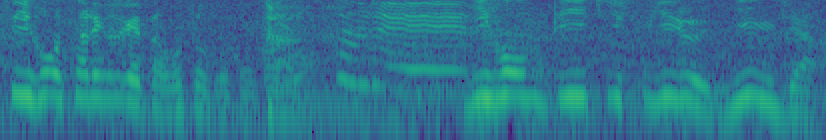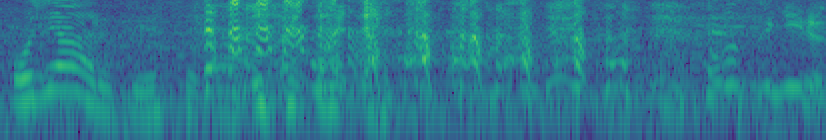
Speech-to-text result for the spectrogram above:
追放されかけた男とか。ーそれ日本びいきすぎる忍者オジャールっていうやつとか。な濃すぎる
